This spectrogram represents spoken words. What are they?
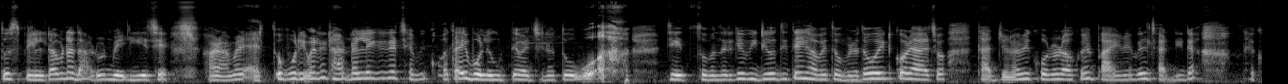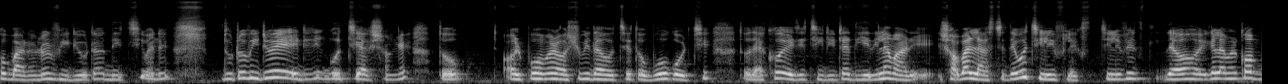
তো স্মেলটাও না দারুণ বেরিয়েছে। আর আমার এত পরিমাণে ঠান্ডা লেগে গেছে, আমি কথাই বলে উঠতে পারছি না। তবুও যেহেতু তোমাদেরকে ভিডিও দিতেই হবে, তোমরা তো ওয়েট করে আছো। তার জন্য আমি কোনো রকমের পাইনঅ্যাপেল চাটনিটা দেখো, বানানোর ভিডিওটা দিচ্ছি। মানে দুটো ভিডিও এডিটিং করছি একসঙ্গে। তো অল্প আমার অসুবিধা হচ্ছে, তবুও করছি। তো দেখো, এই যে চিনিটা দিয়ে দিলাম, আর সবার লাস্টে দেবো চিলি ফ্লেক্স চিলি ফ্লেক্স দেওয়া হয়ে গেলে আমার কমপ্লিট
